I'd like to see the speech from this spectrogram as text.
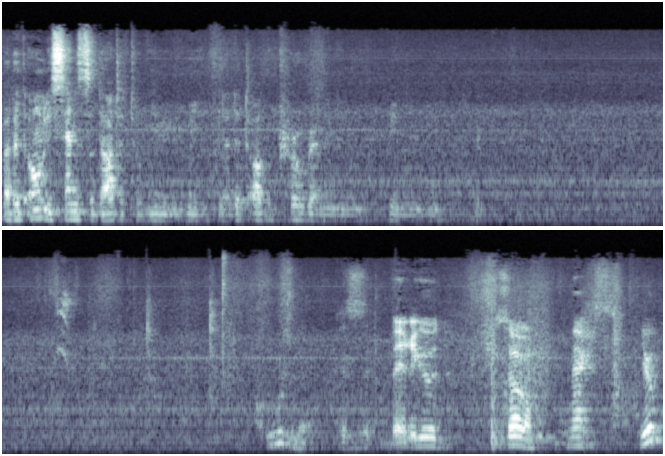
But it only sends the data to VVV. And I did all the programming in VVV. Cool. it's very good. So next, you.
